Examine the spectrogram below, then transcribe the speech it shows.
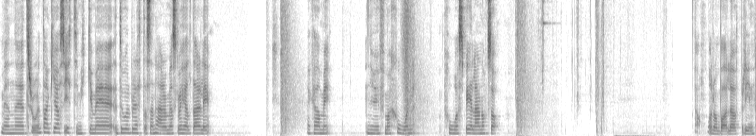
Men eh, jag eh, tror inte han kan göra så jättemycket med dualberättelsen här om jag ska vara helt ärlig. Akami. Ny information på spelaren också. Ja, och de bara löper in.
